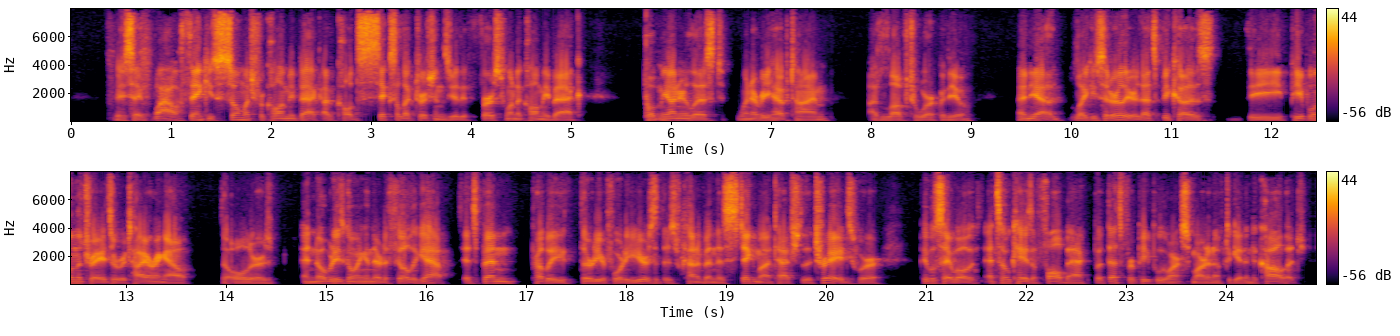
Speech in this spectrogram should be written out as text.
they say, Wow, thank you so much for calling me back. I've called six electricians. You're the first one to call me back. Put me on your list whenever you have time. I'd love to work with you. And yeah, like you said earlier, that's because the people in the trades are retiring out, the older, and nobody's going in there to fill the gap. It's been probably 30 or 40 years that there's kind of been this stigma attached to the trades where people say, well, it's okay as a fallback, but that's for people who aren't smart enough to get into college.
